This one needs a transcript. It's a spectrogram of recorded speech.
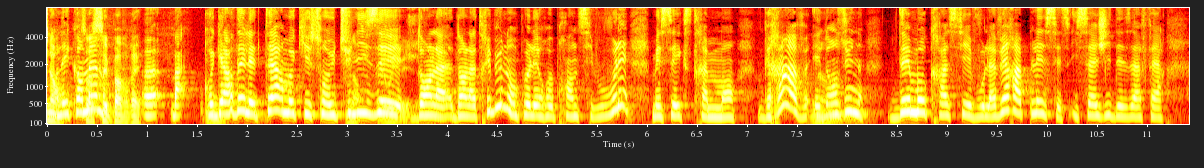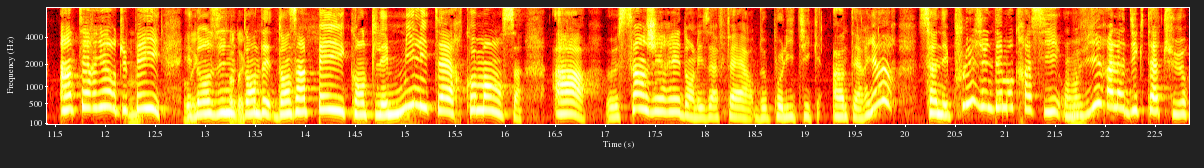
Non, on quand ça, c'est pas vrai. Euh, bah, regardez les termes qui sont utilisés dans, la, dans la tribune, on peut les reprendre si vous voulez, mais c'est extrêmement grave. Et dans une démocratie, et vous l'avez rappelé, il s'agit des affaires intérieures du mmh. pays. Et dans, une, dans, dans, un pays, quand les militaires commencent à euh, s'ingérer dans les affaires de politique intérieure, ça n'est plus une démocratie. On vire à la dictature.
